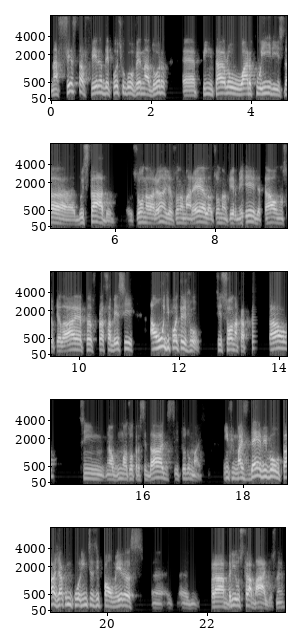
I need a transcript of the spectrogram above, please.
na sexta-feira, depois que o governador é, pintar o arco-íris do estado, zona laranja, zona amarela, zona vermelha, tal, não sei o que lá, é para saber se aonde pode ter jogo, se só na capital, se em algumas outras cidades e tudo mais. Enfim, mas deve voltar já com Corinthians e Palmeiras é, é, para abrir os trabalhos, né?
